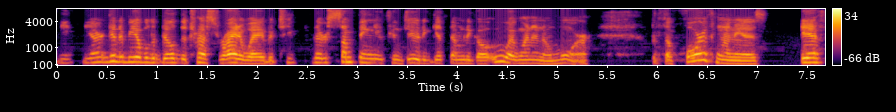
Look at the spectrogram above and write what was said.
you aren't going to be able to build the trust right away, but you, there's something you can do to get them to go, "Ooh, I want to know more." But the fourth one is if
